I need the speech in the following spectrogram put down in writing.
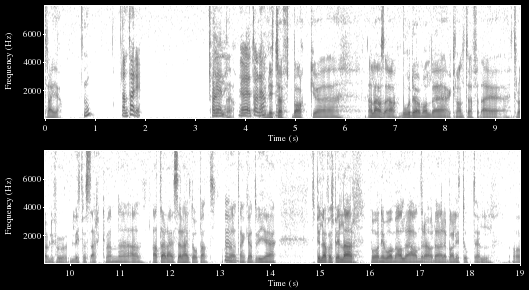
tredje. Den tar jeg. Tar du den? Enig. Ja. Ja, jeg tar det. Det blir tøft bak eh, Eller altså, ja. Bodø og Molde er knalltøffe. De tror jeg blir for, litt for sterke. Men uh, etter dem så er det helt åpent. Og da Mm. tenker jeg at vi er spiller for spiller på nivå med alle de andre, og da er det bare litt opp til å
